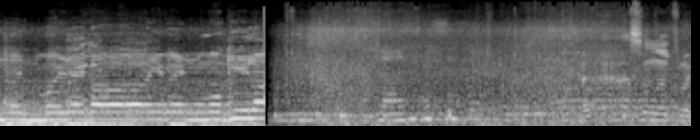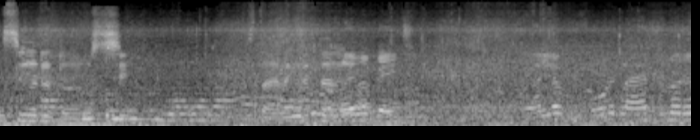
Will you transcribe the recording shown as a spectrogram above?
നന്മഴകായി വെൺമുകില. ഫ്ലെക്സ് ഇങ്ങോട്ട് കിട്ടും കുറച്ച് സ്ഥലം കിട്ടാൻ നല്ല ഫോൺ ക്ലാരിറ്റി ഉള്ള ഒരു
